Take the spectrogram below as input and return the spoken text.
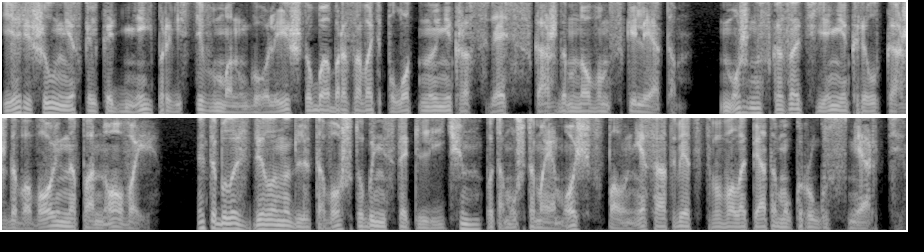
Я решил несколько дней провести в Монголии, чтобы образовать плотную некросвязь с каждым новым скелетом. Можно сказать, я некрил каждого воина по новой. Это было сделано для того, чтобы не стать личем, потому что моя мощь вполне соответствовала пятому кругу смерти.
